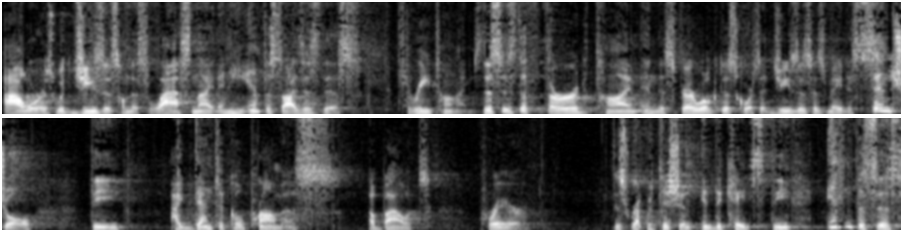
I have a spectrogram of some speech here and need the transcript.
hours with Jesus on this last night, and he emphasizes this three times. This is the third time in this farewell discourse that Jesus has made essential the identical promise about prayer. This repetition indicates the emphasis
